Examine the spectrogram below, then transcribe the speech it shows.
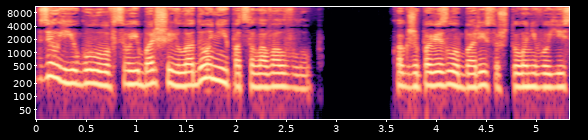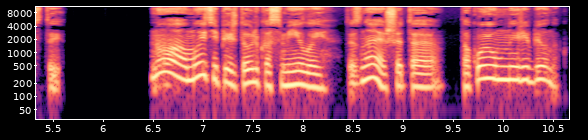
взял ее голову в свои большие ладони и поцеловал в лоб. Как же повезло Борису, что у него есть ты. Ну, а мы теперь только с Милой. Ты знаешь, это такой умный ребенок.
